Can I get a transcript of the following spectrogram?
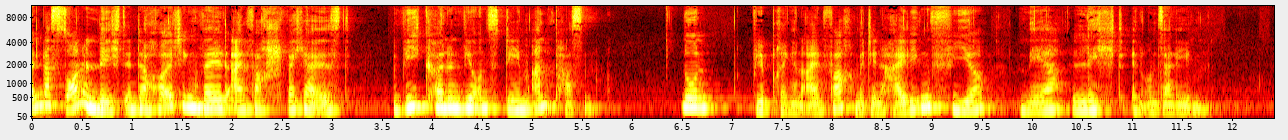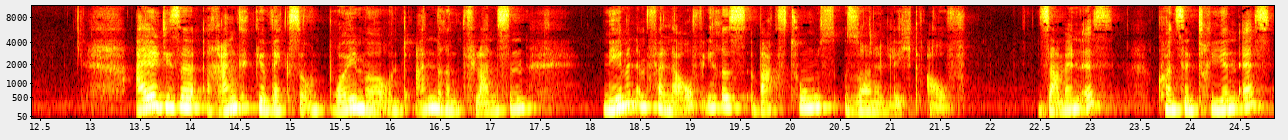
Wenn das Sonnenlicht in der heutigen Welt einfach schwächer ist, wie können wir uns dem anpassen? Nun, wir bringen einfach mit den heiligen vier mehr Licht in unser Leben. All diese Rankgewächse und Bäume und anderen Pflanzen nehmen im Verlauf ihres Wachstums Sonnenlicht auf, sammeln es, konzentrieren es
